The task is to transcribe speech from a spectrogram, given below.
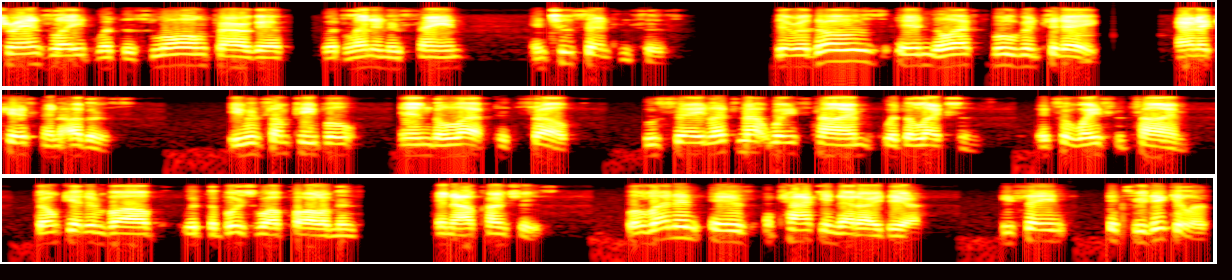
translate what this long paragraph, what Lenin is saying, in two sentences. There are those in the left movement today, anarchists and others, even some people in the left itself, who say, let's not waste time with elections. It's a waste of time. Don't get involved with the bourgeois parliaments in our countries. Well, Lenin is attacking that idea. He's saying it's ridiculous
